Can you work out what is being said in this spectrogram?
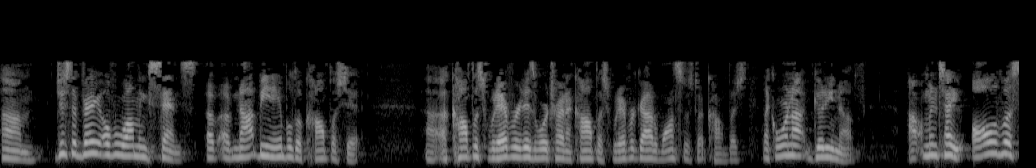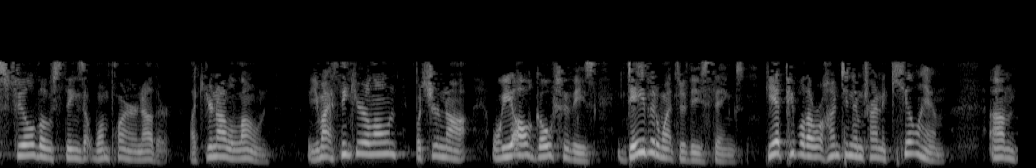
um, just a very overwhelming sense of, of not being able to accomplish it. Uh, accomplish whatever it is we're trying to accomplish, whatever God wants us to accomplish. Like we're not good enough. I'm going to tell you, all of us feel those things at one point or another. Like you're not alone. You might think you're alone, but you're not. We all go through these. David went through these things. He had people that were hunting him, trying to kill him. Um,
